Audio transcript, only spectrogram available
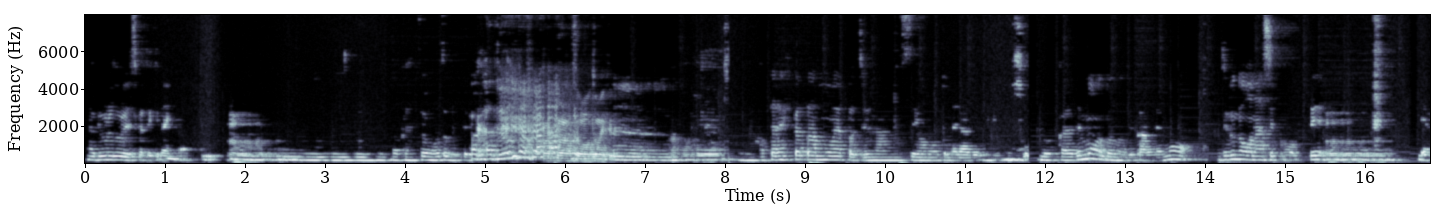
ルール通りでしかできないんだっていう。うん。爆発を求めてる。爆発を求めてる。働き方もやっぱ柔軟性を求められる。どこからでも、どの時間でも、自分がオーナーシップ持って、や、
